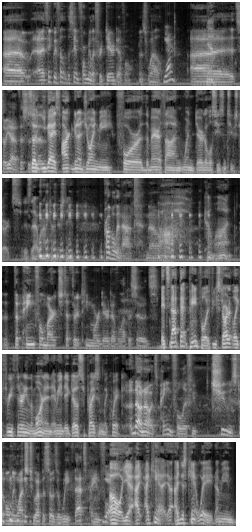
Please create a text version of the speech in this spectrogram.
Uh, I think we followed the same formula for Daredevil as well. Yeah. Uh, So yeah, this is So a- you guys aren't going to join me for the marathon when Daredevil season two starts. Is that what I'm to understand? probably not. No, oh, come on. the painful march to thirteen more Daredevil episodes. It's not that painful. If you start at like three thirty in the morning, I mean, it goes surprisingly quick. Uh, No, no, it's painful if you choose to only watch two episodes a week. That's painful. Yeah. Oh yeah, I, I can't. I just can't wait. I mean,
